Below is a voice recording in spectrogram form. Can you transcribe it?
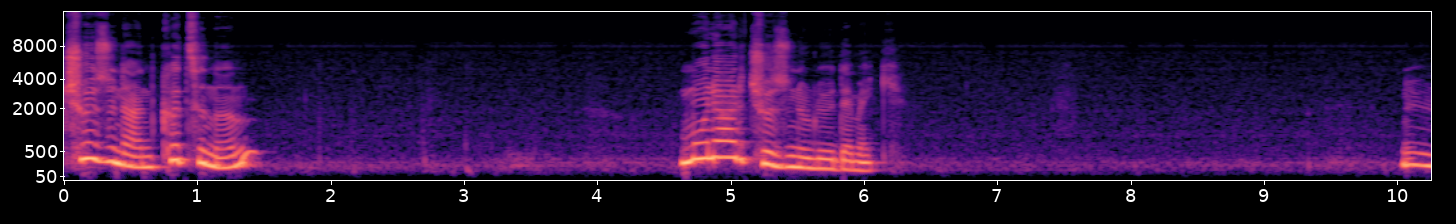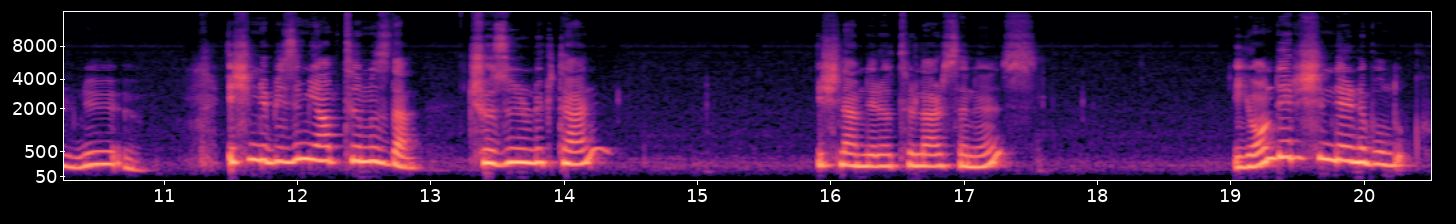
çözünen katının molar çözünürlüğü demek. E şimdi bizim yaptığımızda çözünürlükten işlemleri hatırlarsanız iyon derişimlerini bulduk.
